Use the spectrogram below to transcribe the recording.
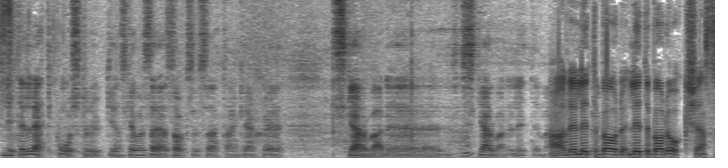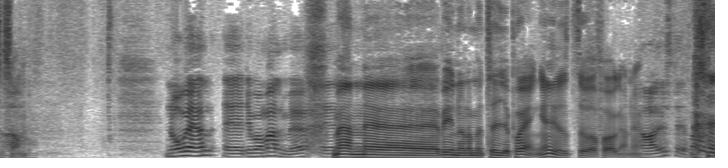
lite lätt påstruken ska väl sägas också så att han kanske skarvade, skarvade lite. Men Ja det är lite både, lite både och känns det Ja. som. Nåväl, eh, det var Malmö. Eh, Men eh, vinner de med 10 poäng är ju den stora frågan ju. Ja just det, fast de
